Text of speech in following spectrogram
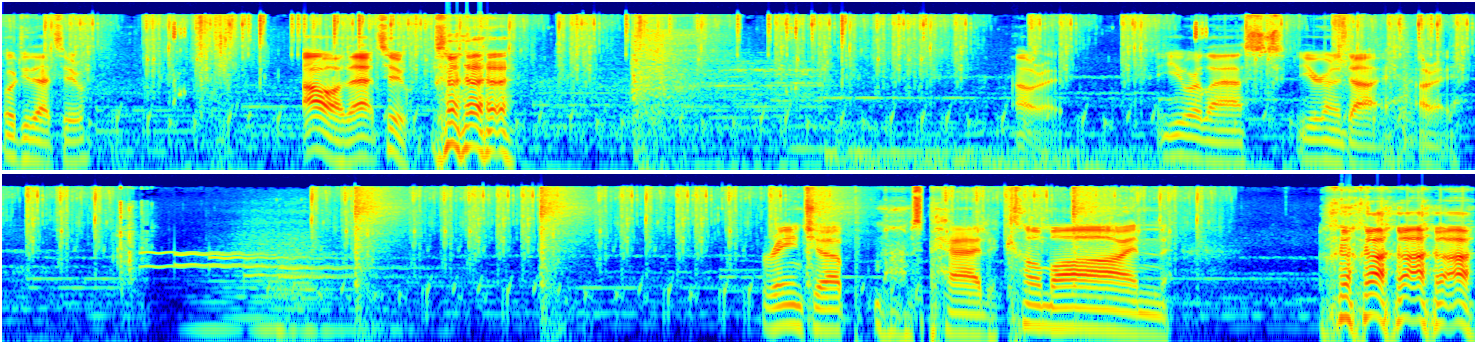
We'll do that too. Oh, that too. Alright. You are last. You're gonna die. Alright. Range up. Mom's pad. Come on.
